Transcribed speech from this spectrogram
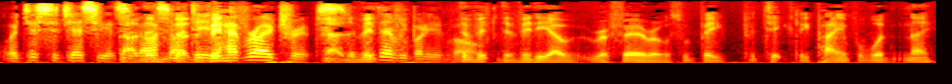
We're just suggesting it's no, a nice the, idea vid- to have road trips no, vid- with everybody involved. The, vi- the, video referrals would be particularly painful, wouldn't they?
